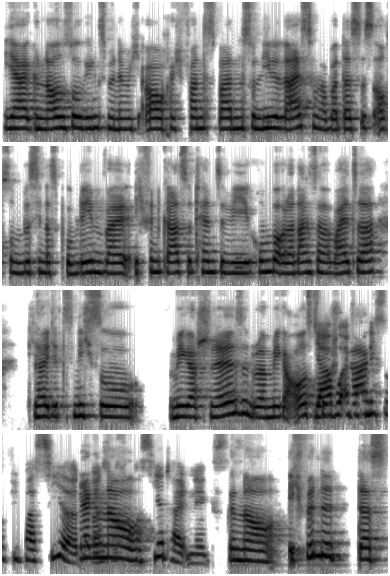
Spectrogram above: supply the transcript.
Ja, genau so ging es mir nämlich auch. Ich fand, es war eine solide Leistung, aber das ist auch so ein bisschen das Problem, weil ich finde gerade so Tänze wie Rumba oder Langsamer Walzer, die halt jetzt nicht so mega schnell sind oder mega Ja, wo ausdrucksstark. einfach nicht so viel passiert. Ja, genau. Es passiert halt nichts. Genau. Ich finde, dass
